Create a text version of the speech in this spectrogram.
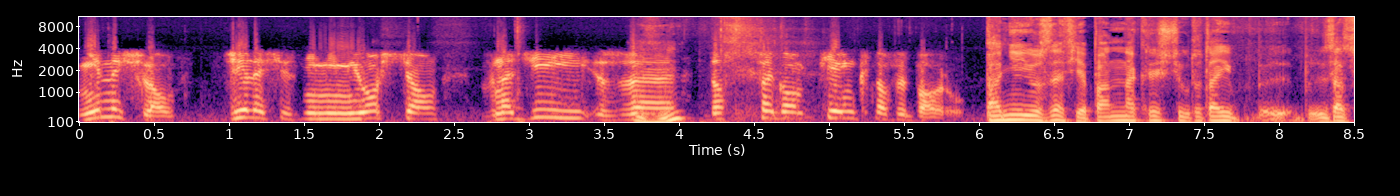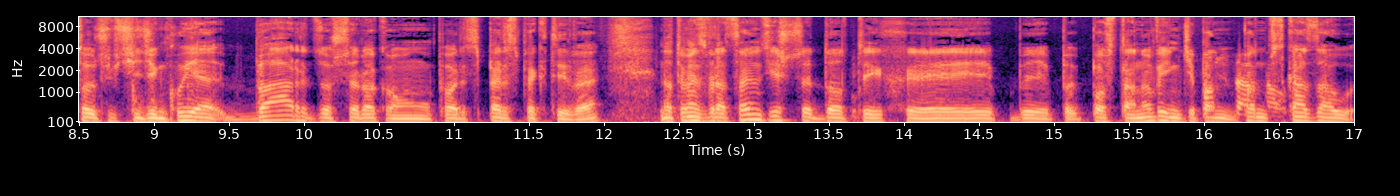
nie myślą, dzielę się z nimi miłością w nadziei, że dostrzegą piękno wyboru. Panie Józefie, pan nakreślił tutaj, y, za co oczywiście dziękuję, bardzo szeroką pers- perspektywę. Natomiast wracając jeszcze do tych y, y, postanowień, gdzie pan, pan wskazał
